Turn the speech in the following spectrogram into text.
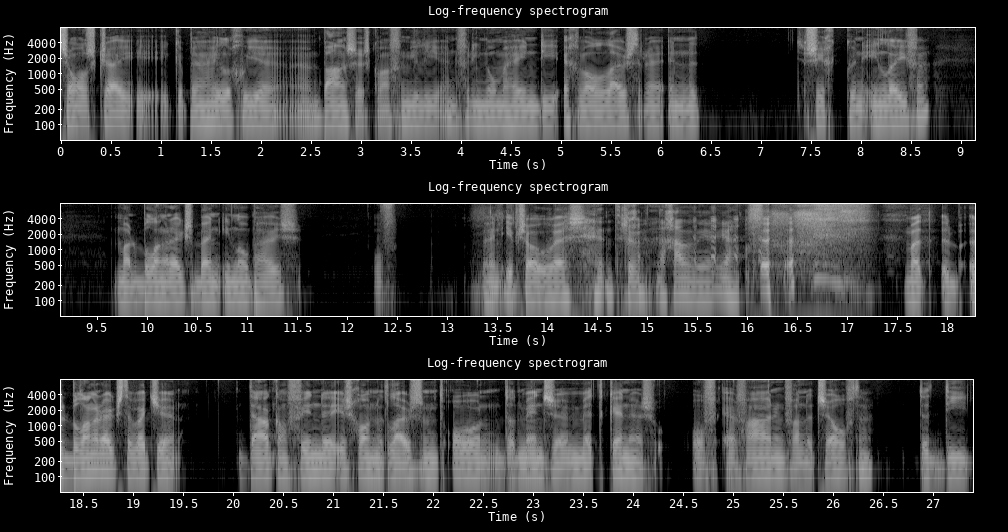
Zoals ik zei, ik heb een hele goede eh, basis qua familie en vrienden om me heen die echt wel luisteren en het zich kunnen inleven. Maar het belangrijkste bij een inloophuis of een IPSO-centrum Daar gaan we weer, ja. maar het, het, het belangrijkste wat je daar kan vinden is gewoon het luisterend oor. Dat mensen met kennis of ervaring van hetzelfde, dat die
